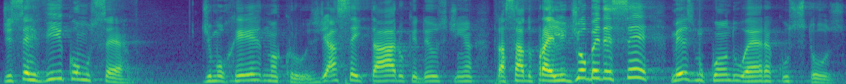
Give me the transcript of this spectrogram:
de servir como servo, de morrer numa cruz, de aceitar o que Deus tinha traçado para ele, de obedecer, mesmo quando era custoso.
